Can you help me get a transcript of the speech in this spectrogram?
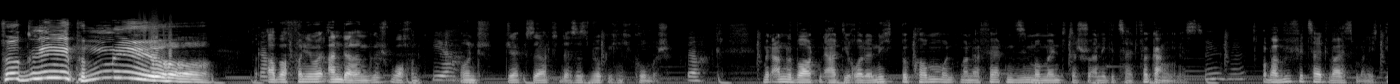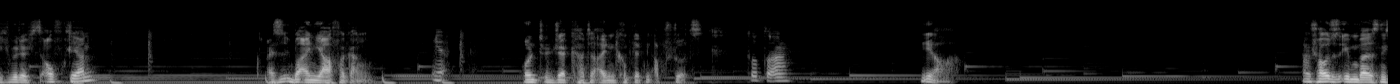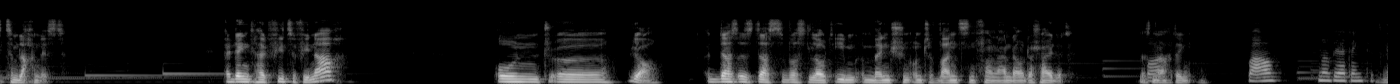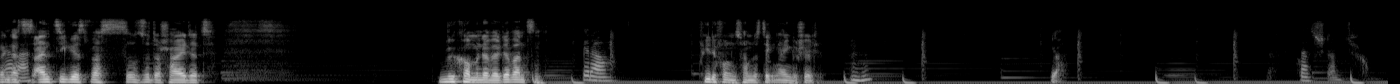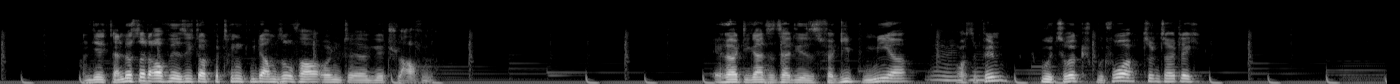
Vergib mir! Ganz Aber von jemand anderem gesprochen. Ja. Und Jack sagt, das ist wirklich nicht komisch. ja. Mit anderen Worten, er hat die Rolle nicht bekommen und man erfährt in diesem Moment, dass schon einige Zeit vergangen ist. Mhm. Aber wie viel Zeit weiß man nicht. Ich will euch das aufklären. Es ist über ein Jahr vergangen. Ja. Und Jack hatte einen kompletten Absturz. Total. Ja. Er schaut es eben, weil es nicht zum Lachen ist. Er denkt halt viel zu viel nach. Und äh, ja, das ist das, was laut ihm Menschen und Wanzen voneinander unterscheidet. Das Wow. Nachdenken. Wow. Nur wer denkt jetzt Wenn das das? Einzige ist, was uns unterscheidet. Willkommen in der Welt der Wanzen. Genau. Viele von uns haben das Denken eingestellt. Mhm. Ja. Das stimmt. Und die hat keine Lust darauf, wie er sich dort betrinkt, wieder am Sofa und äh, geht schlafen. Er hört die ganze Zeit dieses Vergib mir Mhm. aus dem Film. Spult zurück, spult vor, zwischenzeitlich.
